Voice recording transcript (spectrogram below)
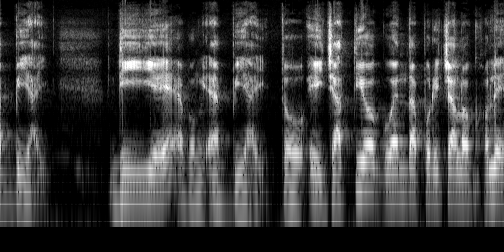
এফবিআই, ডিইএ এবং এফবিআই। তো এই জাতীয় গোয়েন্দা পরিচালক হলে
